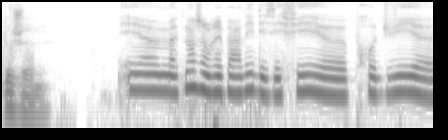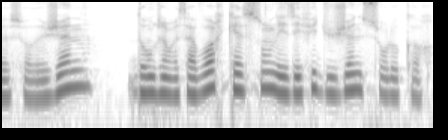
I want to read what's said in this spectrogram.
le jeûne. Et euh, maintenant, j'aimerais parler des effets euh, produits euh, sur le jeûne. Donc, j'aimerais savoir quels sont les effets du jeûne sur le corps.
